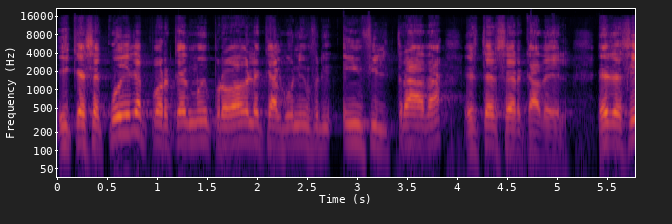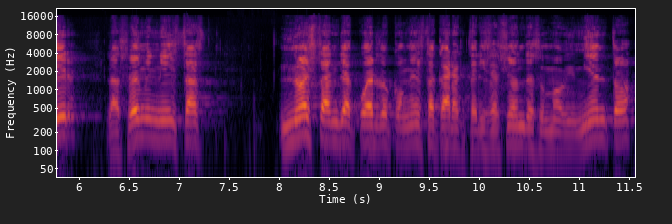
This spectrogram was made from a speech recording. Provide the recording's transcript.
y que se cuide porque es muy probable que alguna infiltrada esté cerca de él. Es decir, las feministas no están de acuerdo con esta caracterización de su movimiento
